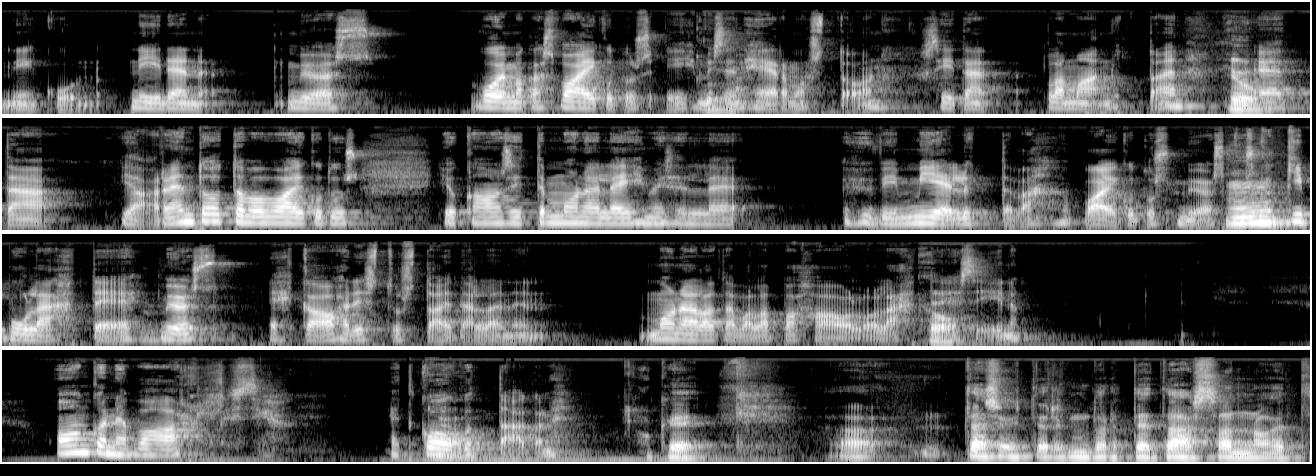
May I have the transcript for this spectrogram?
niin kuin, niiden myös voimakas vaikutus ihmisen Kyllä. hermostoon siitä lamaannuttaen. Että, ja rentouttava vaikutus, joka on sitten monelle ihmiselle hyvin miellyttävä vaikutus myös, koska mm. kipu lähtee myös ehkä ahdistus tai tällainen monella tavalla paha olo lähtee Joo. siinä. Onko ne vaarallisia? Että koukuttaako ne? Okei. Okay. Tässä yhteydessä minun tarvitsee taas sanoa, että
